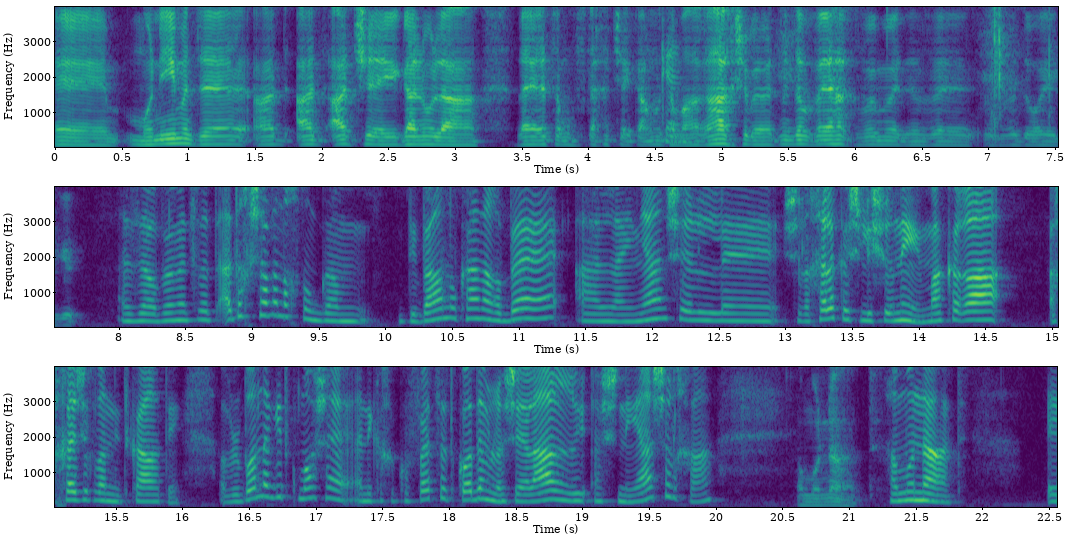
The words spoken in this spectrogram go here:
שמונעים את זה עד, עד, עד שהגענו ל- לארץ המובטחת שהקמנו כן. את המערך שבאמת מדווח ודואג. אז זהו, באמת, זאת אומרת, עד עכשיו אנחנו גם דיברנו כאן הרבה על העניין של, אה, של החלק השלישוני, מה קרה אחרי שכבר נדקרתי. אבל בוא נגיד, כמו שאני ככה קופצת קודם לשאלה השנייה שלך, המונעת. המונעת. אה,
